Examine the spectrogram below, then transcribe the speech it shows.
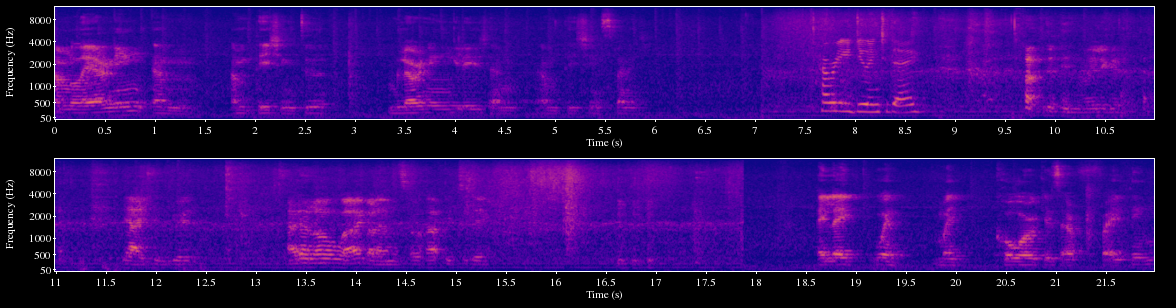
I'm learning and I'm teaching too. I'm learning English, I'm, I'm teaching Spanish. How are you doing today? I'm doing really good. yeah, I feel good. I don't know why, but I'm so happy today. I like when my coworkers are fighting.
